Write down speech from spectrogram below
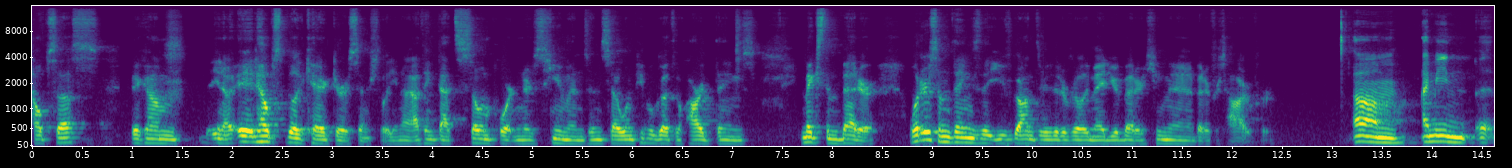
helps us become you know it helps build character essentially you know i think that's so important as humans and so when people go through hard things it makes them better what are some things that you've gone through that have really made you a better human and a better photographer Um, I mean, uh,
